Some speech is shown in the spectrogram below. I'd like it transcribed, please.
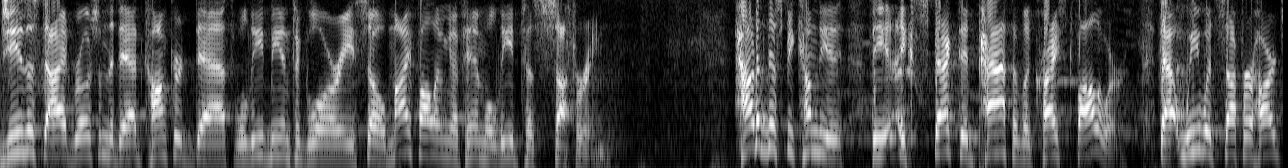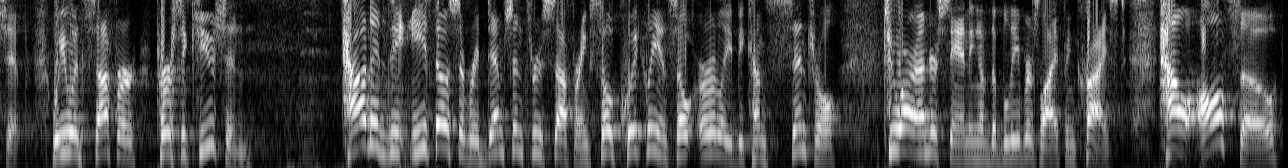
Jesus died, rose from the dead, conquered death, will lead me into glory, so my following of him will lead to suffering. How did this become the, the expected path of a Christ follower? That we would suffer hardship, we would suffer persecution, how did the ethos of redemption through suffering so quickly and so early become central to our understanding of the believer's life in Christ? How also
